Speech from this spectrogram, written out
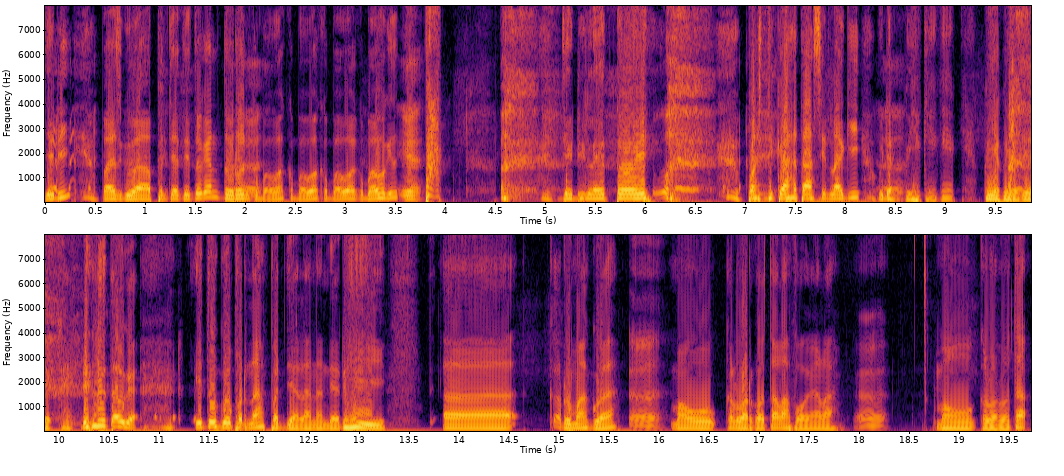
jadi pas gua pencet itu kan turun ke bawah ke bawah ke bawah ke bawah gitu Iya. tak jadi letoy pas dikehatasin lagi udah guyak guyak guyak guyak guyak dan lu tau gak itu gue pernah perjalanan dari eh ke rumah gua. Heeh. mau keluar kota lah pokoknya lah. Heeh. mau keluar kota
